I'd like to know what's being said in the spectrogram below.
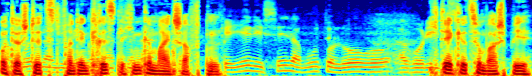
unterstützt von den christlichen Gemeinschaften. Ich denke zum Beispiel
